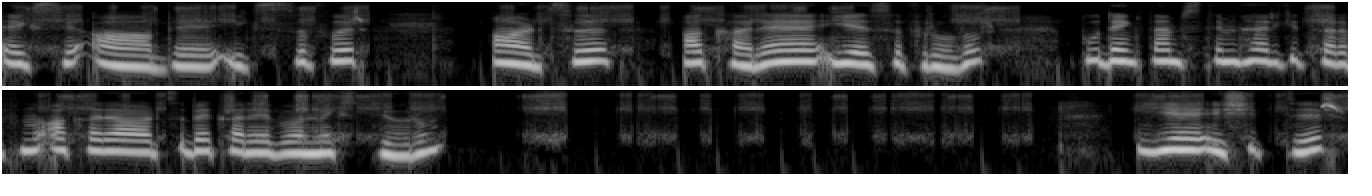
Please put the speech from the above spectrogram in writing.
eksi a b x 0 artı a kare y 0 olur. Bu denklem sistemin her iki tarafını a kare artı b kareye bölmek istiyorum. y eşittir.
